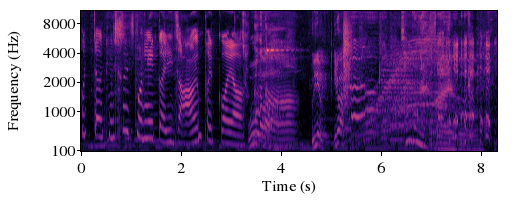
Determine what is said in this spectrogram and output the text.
코딱지 슬프니까 이제 안 펄 거야. 우와. 윌리엄, 이리 와. 성공이야. 아이고.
